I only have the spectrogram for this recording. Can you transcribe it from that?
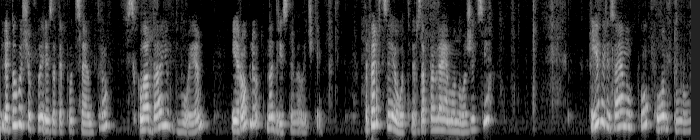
Для того, щоб вирізати по центру, складаю вдвоє і роблю надріз невеличкий. Тепер в цей отвір заправляємо ножиці і вирізаємо по контуру.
